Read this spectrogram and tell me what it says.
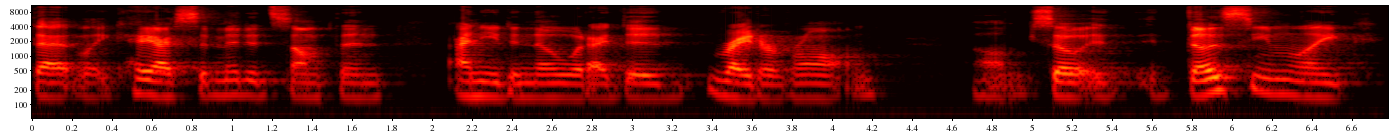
that like hey i submitted something i need to know what i did right or wrong. Um, so it, it does seem like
